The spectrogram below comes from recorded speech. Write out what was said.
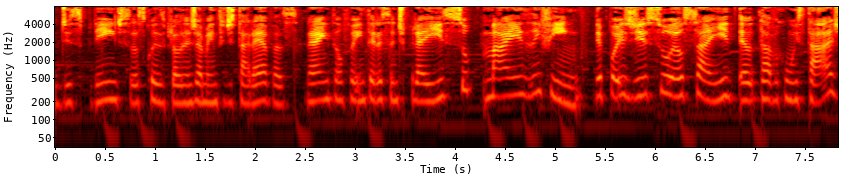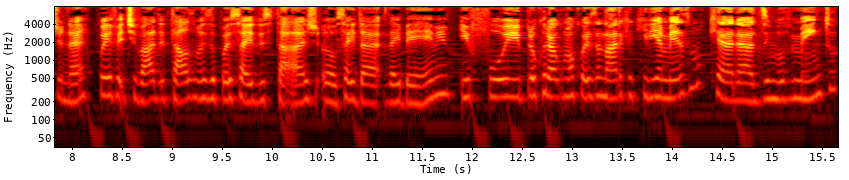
de sprint, essas coisas, planejamento de tarefas, né? Então foi interessante para isso. Mas, enfim, enfim, depois disso eu saí, eu tava com um estágio, né? Fui efetivado e tal, mas depois saí do estágio, eu saí da, da IBM e fui procurar alguma coisa na área que eu queria mesmo, que era desenvolvimento.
